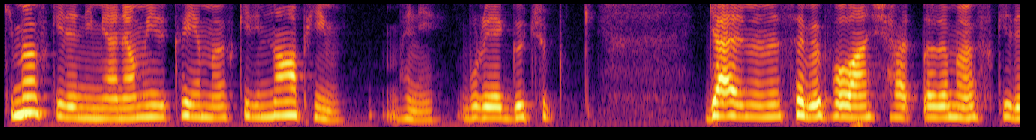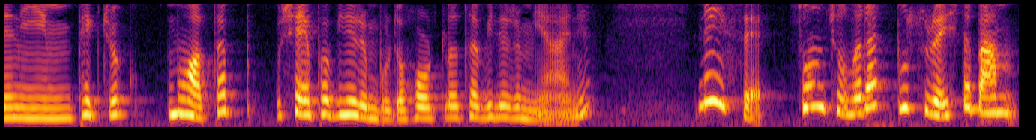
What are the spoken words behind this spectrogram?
Kime öfkeleneyim yani Amerika'ya mı öfkeleyeyim? Ne yapayım? Hani buraya göçüp gelmeme sebep olan şartlara mı öfkeleneyim? Pek çok muhatap şey yapabilirim burada hortlatabilirim yani. Neyse sonuç olarak bu süreçte ben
